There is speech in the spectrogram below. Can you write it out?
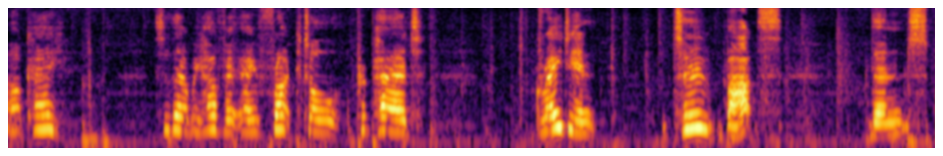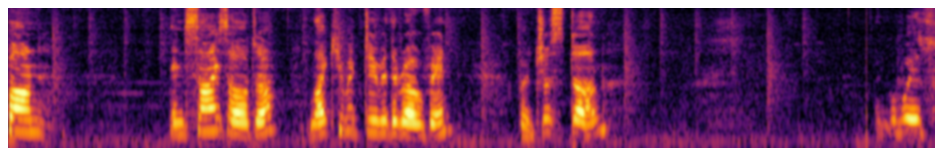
Okay, so there we have it, a fractal prepared gradient. Two batts, then spun in size order, like you would do with the roving, but just done with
